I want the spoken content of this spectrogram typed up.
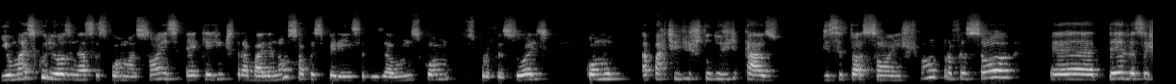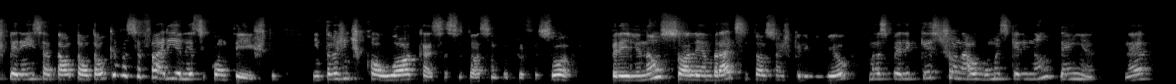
E o mais curioso nessas formações é que a gente trabalha não só com a experiência dos alunos, como dos professores, como a partir de estudos de caso, de situações. Oh, o professor é, teve essa experiência tal, tal, tal. O que você faria nesse contexto? Então, a gente coloca essa situação para o professor para ele não só lembrar de situações que ele viveu, mas para ele questionar algumas que ele não tenha né,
